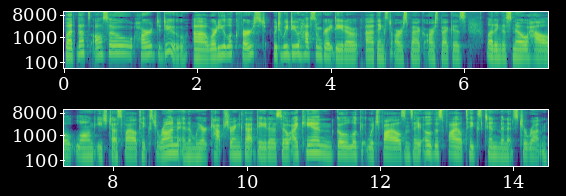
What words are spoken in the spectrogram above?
but that's also hard to do. Uh, where do you look first? Which we do have some great data uh, thanks to RSpec. RSpec is letting us know how long each test file takes to run, and then we are capturing that data. So I can go look at which files and say, oh, this file takes 10 minutes to run.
